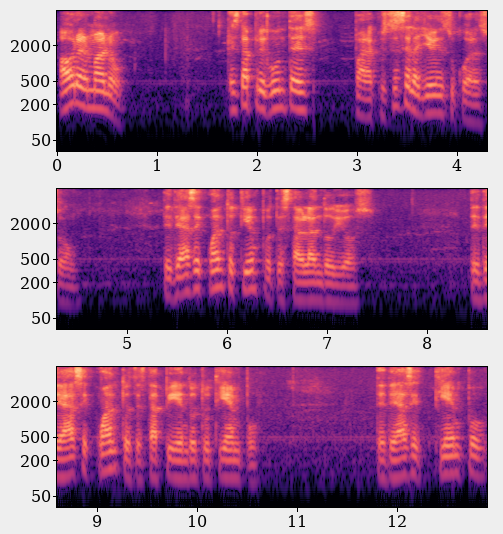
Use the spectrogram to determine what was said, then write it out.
Ahora, hermano, esta pregunta es para que usted se la lleve en su corazón. ¿Desde hace cuánto tiempo te está hablando Dios? ¿Desde hace cuánto te está pidiendo tu tiempo? ¿Desde hace tiempo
